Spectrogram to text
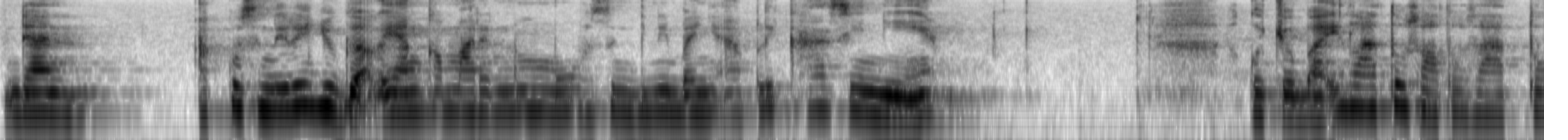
Dan aku sendiri juga yang kemarin nemu segini banyak aplikasi nih aku cobain lah tuh satu-satu.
